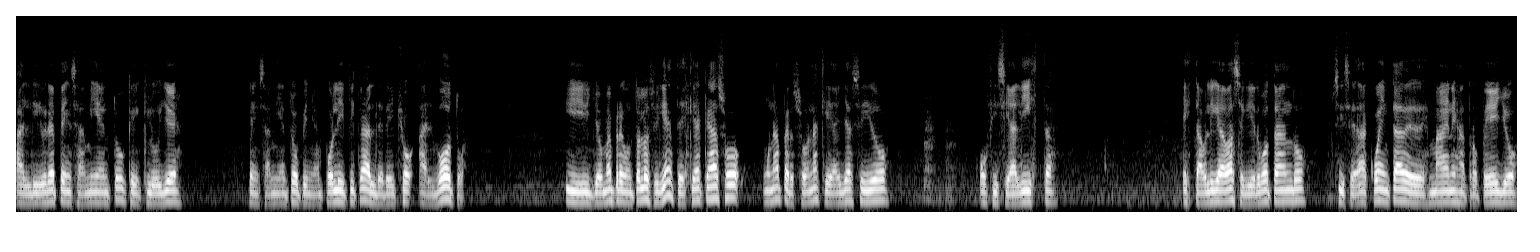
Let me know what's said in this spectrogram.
al libre pensamiento que incluye pensamiento, opinión política, al derecho al voto. Y yo me pregunto lo siguiente, ¿es que acaso una persona que haya sido oficialista está obligada a seguir votando si se da cuenta de desmanes, atropellos,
